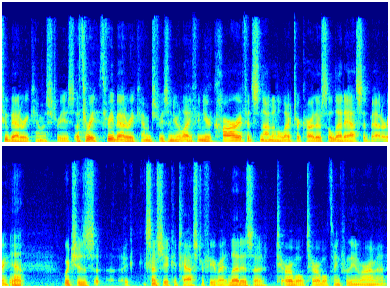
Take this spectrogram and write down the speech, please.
two battery chemistries, uh, three three battery chemistries in your life. In your car, if it's not an electric car, there's a lead acid battery. Yeah. which is uh, essentially a catastrophe, right? Lead is a terrible, terrible thing for the environment.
